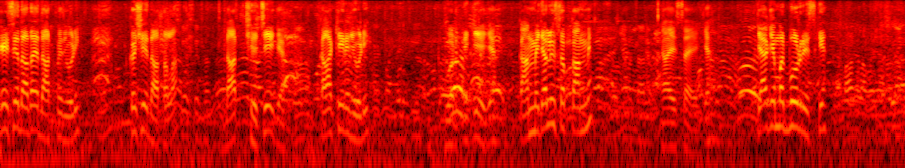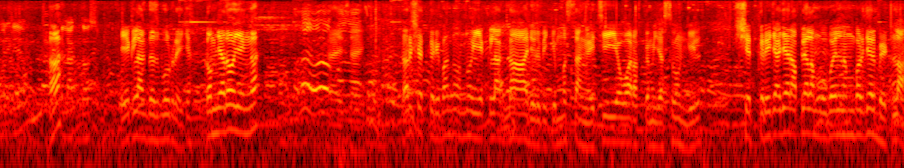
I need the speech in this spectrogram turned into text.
कैसे दादा आहे दात में जोड़ी? कशी है दाताला? दांत छेचे क्या? कहाँ की रे जोड़ी? वर्ती की है क्या? काम में चालू सब काम में? ऐसा है क्या? क्या कीमत बोल रही इसकी? हाँ? एक लाख दस बोल रहे क्या? कम ज़्यादा हो जाएगा? ऐसा आहे तर शेतकरी बांधवांनो, एक लाख दहा हज़ार रुपये किंमत सांगायची. व्यवहारात कमी जास्त जाईल. शेतकरीचा जर आपल्याला मोबाईल नंबर जर भेटला,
